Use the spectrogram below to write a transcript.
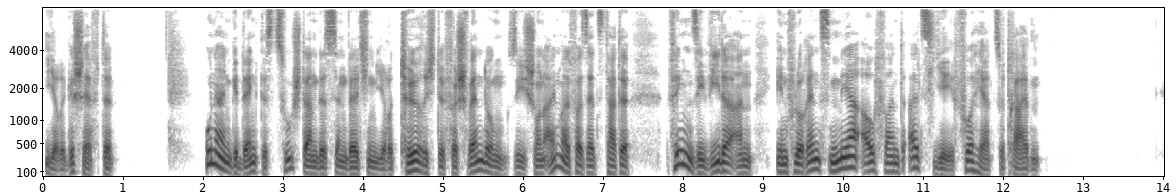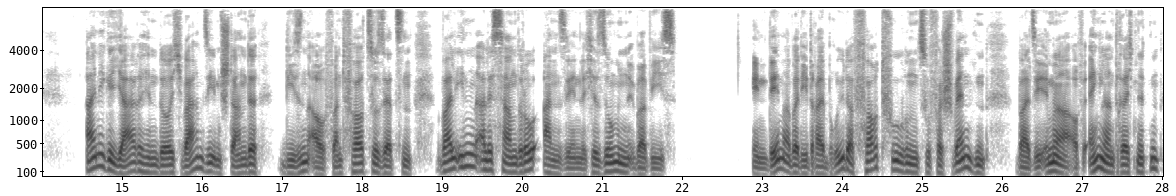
ihre Geschäfte. Uneingedenk des Zustandes, in welchen ihre törichte Verschwendung sie schon einmal versetzt hatte, fingen sie wieder an, in Florenz mehr Aufwand als je vorherzutreiben. Einige Jahre hindurch waren sie imstande, diesen Aufwand fortzusetzen, weil ihnen Alessandro ansehnliche Summen überwies. Indem aber die drei Brüder fortfuhren zu verschwenden, weil sie immer auf England rechneten,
